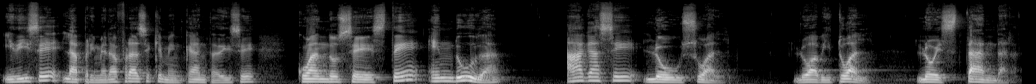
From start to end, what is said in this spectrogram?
Y dice la primera frase que me encanta, dice, cuando se esté en duda, hágase lo usual, lo habitual, lo estándar.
